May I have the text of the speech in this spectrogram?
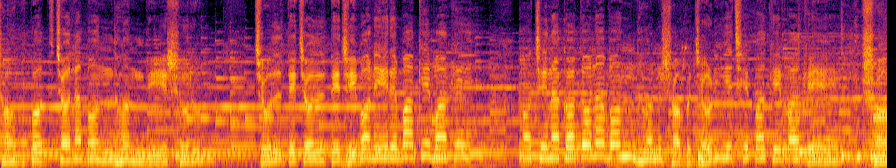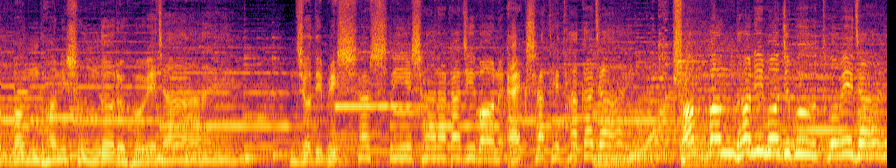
সব পথ চলা বন্ধন দিয়ে শুরু। চলতে চলতে জীবনের বাঁকে বাঁকে, অচেনা কত না বন্ধন, সব জড়িয়েছে পাকে পাকে। সব বন্ধনই সুন্দর হয়ে যায়। যদি বিশ্বাস নিয়ে সারাটা জীবন একসাথে থাকা যায়, সব বন্ধনই মজবুত হয়ে যায়।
